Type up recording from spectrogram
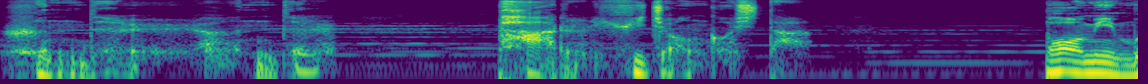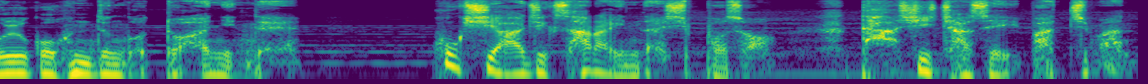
흔들 흔들 팔을 휘저은 것이다. 범이 물고 흔든 것도 아닌데 혹시 아직 살아있나 싶어서 다시 자세히 봤지만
